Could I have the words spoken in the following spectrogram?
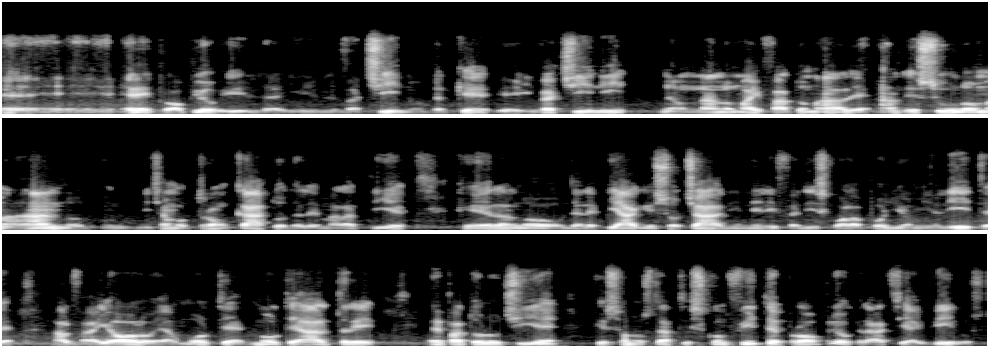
eh, è proprio il, il vaccino, perché eh, i vaccini non hanno mai fatto male a nessuno, ma hanno diciamo, troncato delle malattie che erano delle piaghe sociali, mi riferisco alla poliomielite, al vaiolo e a molte, molte altre eh, patologie che sono state sconfitte proprio grazie ai virus.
